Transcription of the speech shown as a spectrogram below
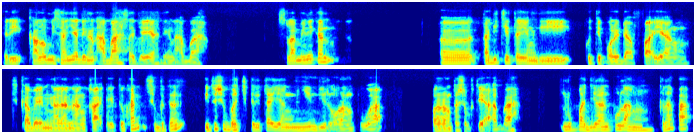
Jadi kalau misalnya dengan Abah saja ya, dengan Abah. Selama ini kan eh, tadi cerita yang dikutip oleh Dava yang KBN Ngalanangka itu kan sebetulnya itu sebuah cerita yang menyindir orang tua, orang tua seperti Abah, lupa jalan pulang. Kenapa?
